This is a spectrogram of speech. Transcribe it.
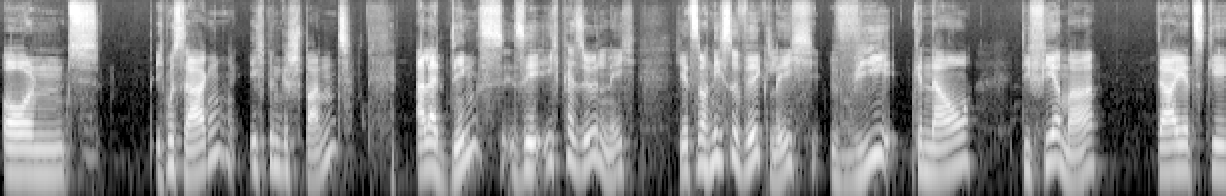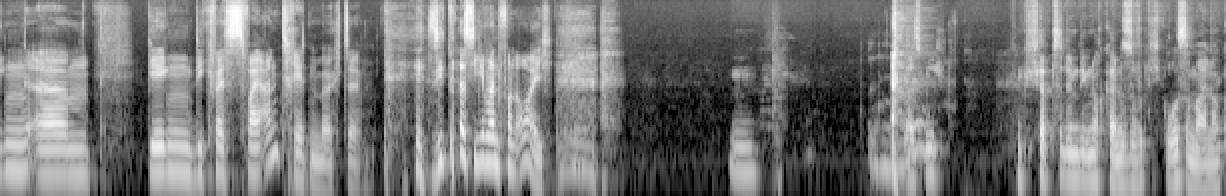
Und ich muss sagen, ich bin gespannt. Allerdings sehe ich persönlich jetzt noch nicht so wirklich, wie genau die Firma da jetzt gegen, ähm, gegen die Quest 2 antreten möchte. Sieht das jemand von euch? Hm. Ich weiß nicht. Ich habe zu dem Ding noch keine so wirklich große Meinung.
